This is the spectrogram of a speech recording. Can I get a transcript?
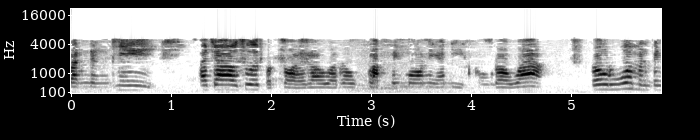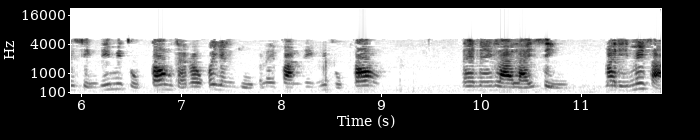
วันหนึ่งที่พระเจ้าช่วยปลดปล่อยเราเรากลับไปมองในอดีตของเราว่า เรารู้ว่ามันเป็นสิ่งที่ไม่ถูกต้อง แต่เราก็ยังอยู่ในฟันที่ไม่ถูกต้อง ในในหลายหลายสิ่ง มารีไม่สา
